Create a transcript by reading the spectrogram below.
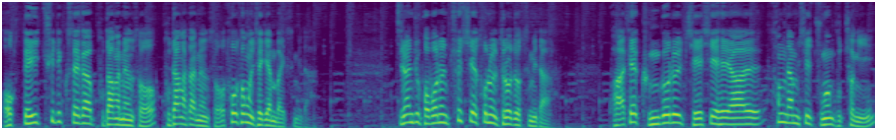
억대의 취득세가 부당하면서 부당하다면서 소송을 제기한 바 있습니다. 지난주 법원은 최 씨의 손을 들어줬습니다. 과세 근거를 제시해야 할 성남시 중원구청이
